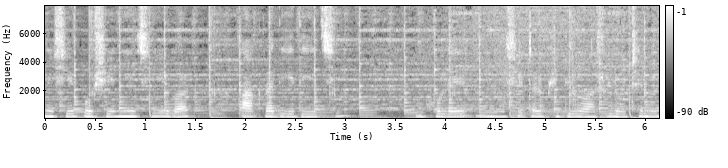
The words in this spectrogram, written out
মিশিয়ে কষিয়ে নিয়েছি, এবার কাঁকড়া দিয়ে দিয়েছি। ভুলে সেটার ভিডিও আসলে ওঠেনি।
